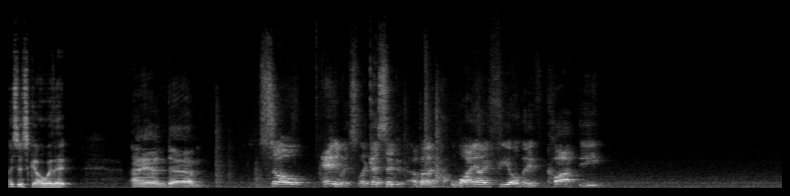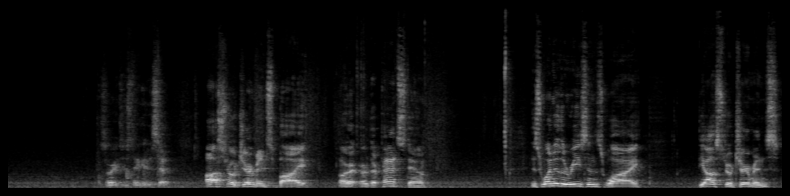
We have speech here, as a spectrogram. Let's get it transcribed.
Let's just go with it. And um, so, anyways, like I said about why I feel they've caught the. Sorry, just take a sip. Austro-Germans by or, or their pants down is one of the reasons why the Austro-Germans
